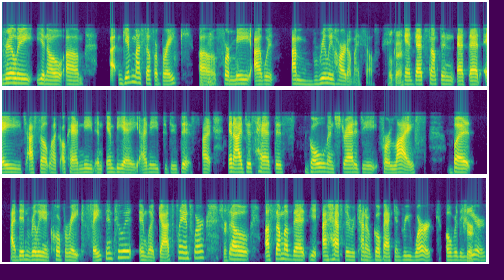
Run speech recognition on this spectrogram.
it. really, you know, um, give myself a break. Uh, Mhm. For me, I would. I'm really hard on myself, Okay. and that's something at that age I felt like, okay, I need an MBA. I need to do this. I and I just had this goal and strategy for life, but I didn't really incorporate faith into it and what God's plans were. Sure. So uh, some of that I have to kind of go back and rework over the Sure. years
